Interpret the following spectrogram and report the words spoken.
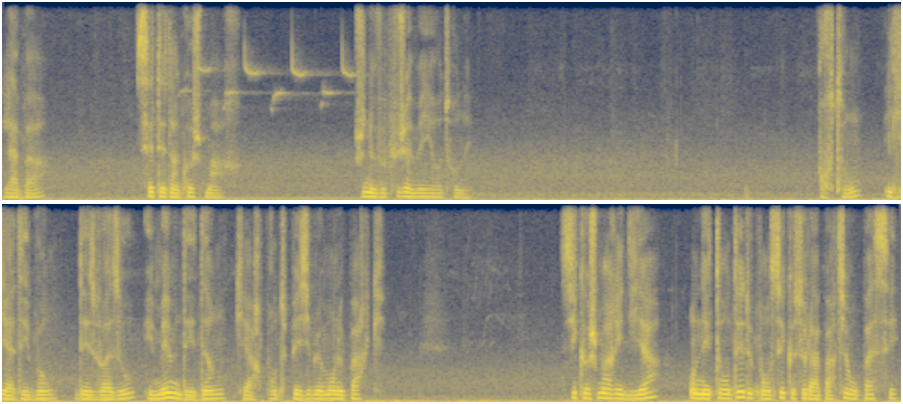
Là-bas, c'était un cauchemar. Je ne veux plus jamais y retourner. Pourtant, il y a des bancs, des oiseaux et même des daims qui arpentent paisiblement le parc. Si cauchemar il y on est tenté de penser que cela appartient au passé.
